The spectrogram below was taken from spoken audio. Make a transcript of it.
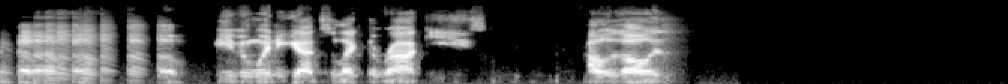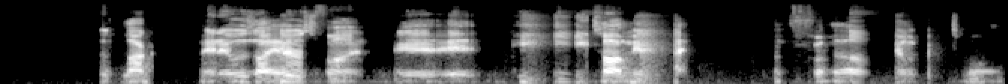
uh, even when he got to like the Rockies, I was always locker, and it was like it was fun. It, it, he, he taught me uh, baseball.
